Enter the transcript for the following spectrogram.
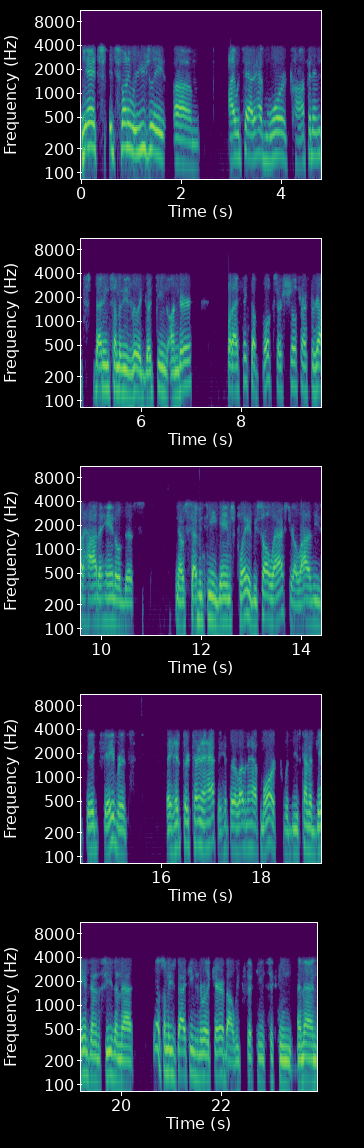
Yeah, it's it's funny. We're usually, um, I would say, I have more confidence betting some of these really good teams under, but I think the books are still trying to figure out how to handle this. You know, 17 games played. We saw last year a lot of these big favorites they hit their 10 and a half, they hit their 11 and a half mark with these kind of games end of the season that, you know, some of these bad teams didn't really care about week 15, 16. And then,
